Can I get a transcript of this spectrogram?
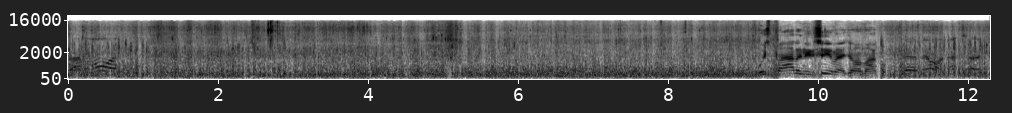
Not anymore. Which pilot did you see them at, John Michael? Yeah, they're on that side.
